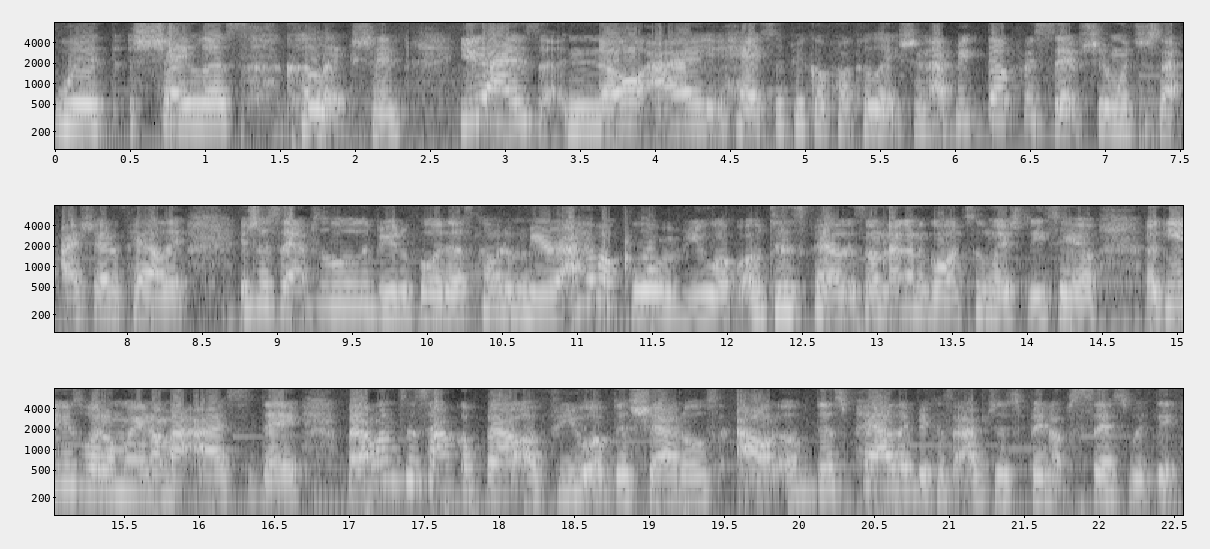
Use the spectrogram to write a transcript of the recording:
with Shayla's collection. You guys know I had to pick up her collection. I picked up Perception which is an eyeshadow palette. It's just absolutely beautiful. It does come with a mirror. I have a full review up of this palette so I'm not going to go into too much detail. Again is what I'm wearing on my eyes today but I wanted to talk about a few of the shadows out of this palette because I've just been obsessed with it.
